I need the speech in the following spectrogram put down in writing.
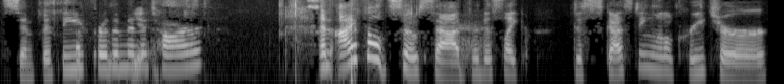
sympathy for the Yes. Minotaur. And I felt so sad for this like disgusting little creature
